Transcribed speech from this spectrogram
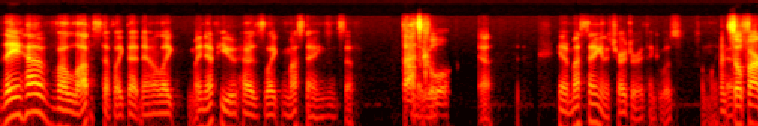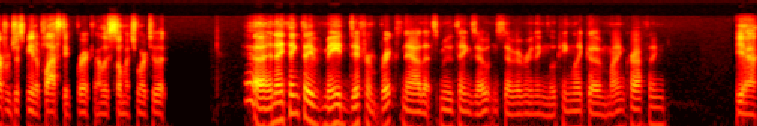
they have a lot of stuff like that now. Like my nephew has like Mustangs and stuff. That's Lego. cool. Yeah. He had a Mustang and a Charger, I think it was something like that. And that. so far from just being a plastic brick, now there's so much more to it. yeah, and I think they've made different bricks now that smooth things out instead of everything looking like a Minecraft thing. Yeah.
